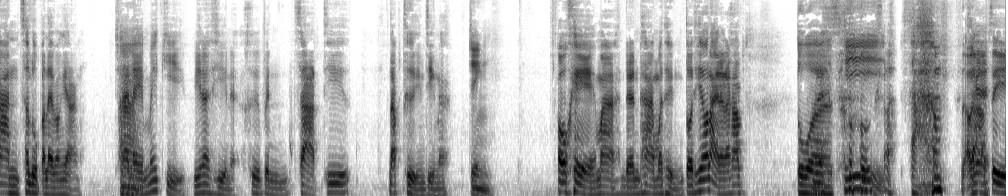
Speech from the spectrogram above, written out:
การสรุปอะไรบางอย่างใช่ภายในไม่กี่วินาทีเนี่ย คือเป็นศาสตร์ที่นับถือจริง ๆ นะ จริง โอเคมาเดินทางมาถึงตัวที่เท่าไหร่แล้วนะครับ ตัวหนึ่งที่สองสามโอเคสามสี่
